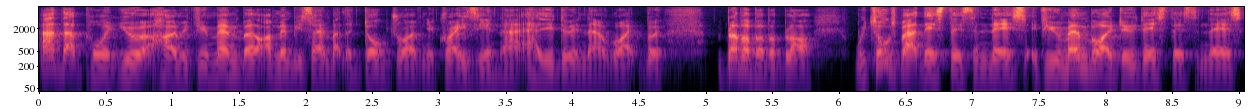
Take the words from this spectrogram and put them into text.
At that point, you're at home. If you remember, I remember you saying about the dog driving you crazy and how, how you doing now, right? But blah, blah, blah, blah, blah. We talked about this, this, and this. If you remember, I do this, this, and this.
